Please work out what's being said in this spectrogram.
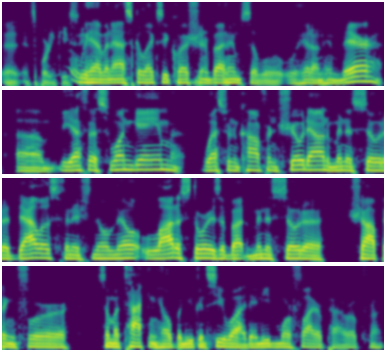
in Sporting KC. We have an Ask Alexi question yeah. about him, so we'll we'll hit on him there. Um, the FS1 game, Western Conference Showdown, Minnesota Dallas finished nil nil. A lot of stories about Minnesota shopping for some attacking help, and you can see why they need more firepower up front.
